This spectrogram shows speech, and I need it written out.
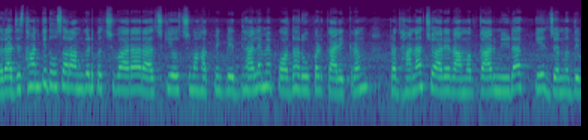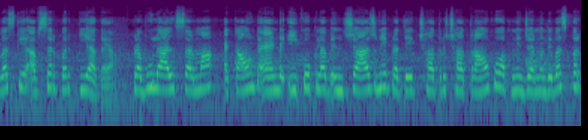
राजस्थान के दोसा रामगढ़ पछवाड़ा राजकीय उच्च महात्मिक विद्यालय में पौधारोपण कार्यक्रम प्रधानाचार्य राम अवतार मीणा के जन्मदिवस के अवसर पर किया गया। Prabhulal Sharma, account and eco club incharge ने प्रत्येक छात्र छात्राओं को अपने जन्मदिवस पर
